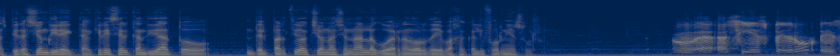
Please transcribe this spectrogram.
aspiración directa, quiere ser candidato del Partido Acción Nacional a gobernador de Baja California Sur. Oh, así es, Pedro. Es,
